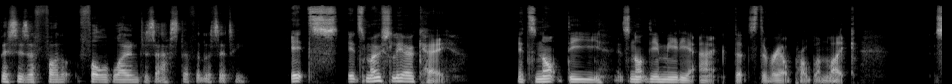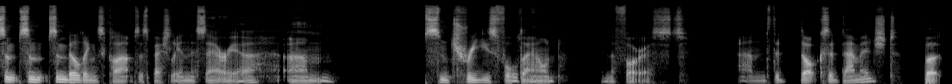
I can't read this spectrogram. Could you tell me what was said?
this is a full blown disaster for the city? It's it's mostly okay. It's not the it's not the immediate act that's the real problem. Like some some some buildings collapse, especially in this area. Um, some trees fall down in the forest, and the docks are damaged. But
